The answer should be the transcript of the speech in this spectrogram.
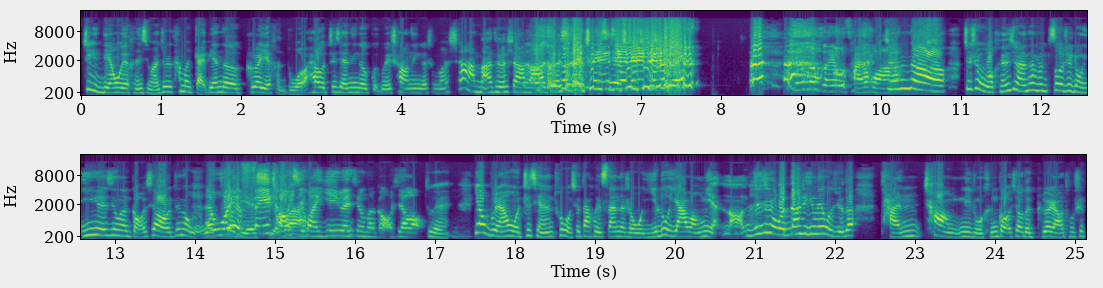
这一点我也很喜欢，就是他们改编的歌也很多，还有之前那个鬼鬼唱那个什么杀马特杀马特，洗面吹洗面吹吹吹吹。真的很有才华。真的，就是我很喜欢他们做这种音乐性的搞笑，真的我哎，我也非常喜欢音乐性的搞笑。对，要不然我之前脱口秀大会三的时候，我一路压王冕呢。就是我当时因为我觉得弹唱那种很搞笑的歌，然后同时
